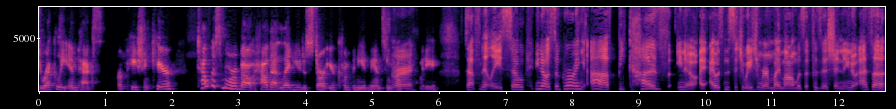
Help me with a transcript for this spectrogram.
directly impacts our patient care. Tell us more about how that led you to start your company, Advancing sure. Health Equity. Definitely. So, you know, so growing up, because, you know, I, I was in a situation where my mom was a physician, you know, as a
